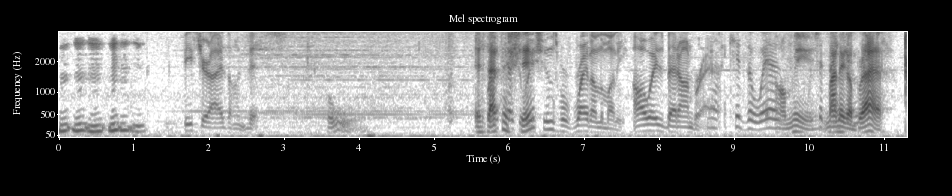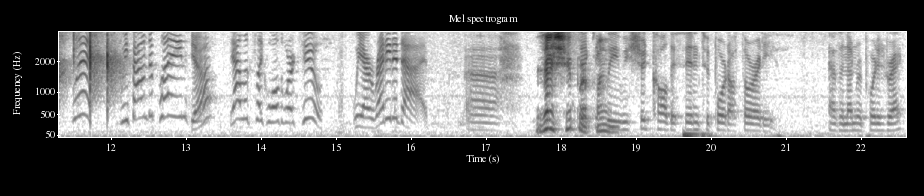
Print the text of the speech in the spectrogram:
Mm-mm-mm-mm-mm. Feast your eyes on this. Ooh. Is that the shit? were right on the money. Always bet on Brad. Uh, kid's a whiz. Oh me, my nigga him. Brad. Fliss, we found a plane. Yeah? Yeah, looks like World War II. We are ready to dive. Uh, Is that a ship or a technically, plane? we should call this in to port authorities as an unreported wreck.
